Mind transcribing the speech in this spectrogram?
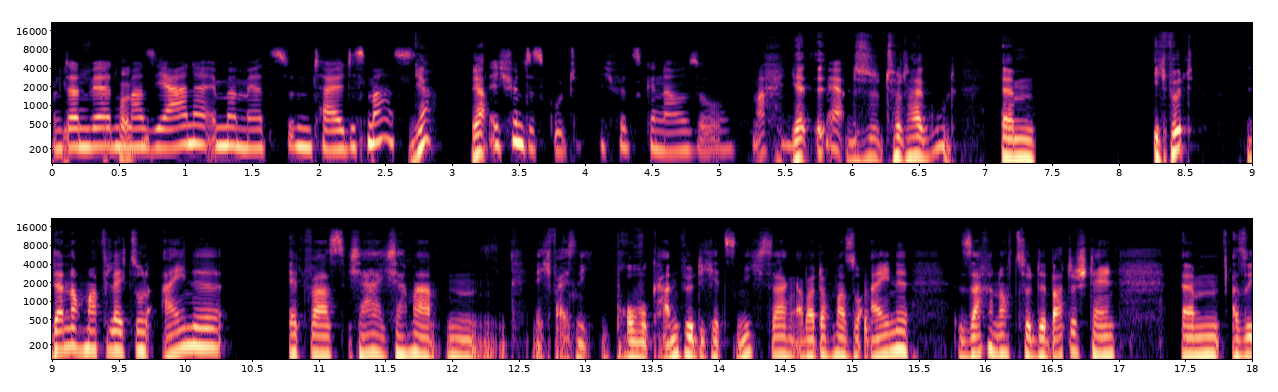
Und dann werden Marsianer immer mehr zum Teil des Mars. Ja, ja. Ich finde es gut. Ich würde es genauso machen. Ja, ja. total gut. Ähm, ich würde dann noch mal vielleicht so eine etwas, ja, ich sag mal, hm, ich weiß nicht, provokant würde ich jetzt nicht sagen, aber doch mal so eine Sache noch zur Debatte stellen. Ähm, also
